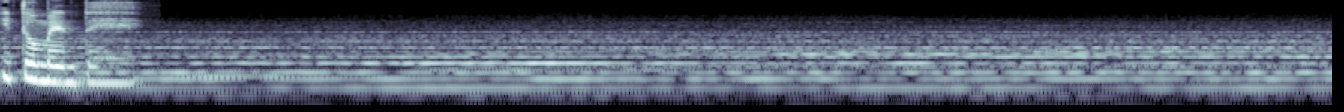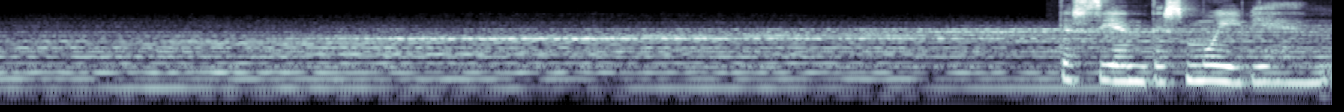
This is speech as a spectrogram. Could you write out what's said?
y tu mente. Te sientes muy bien.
